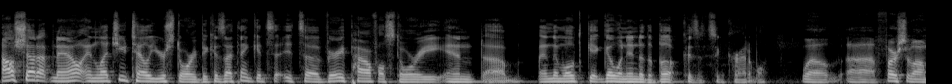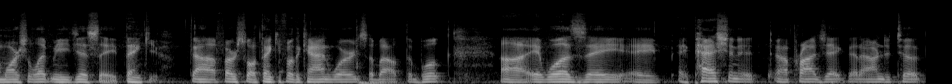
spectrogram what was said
I'll shut up now and let you tell your story because I think it's it's a very powerful story, and um, and then we'll get going into the book because it's incredible. Well, uh, first of all, Marshall, let me just say thank you. Uh, first of all, thank you for the kind words about the book. Uh, it was a, a, a passionate uh, project that I undertook.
